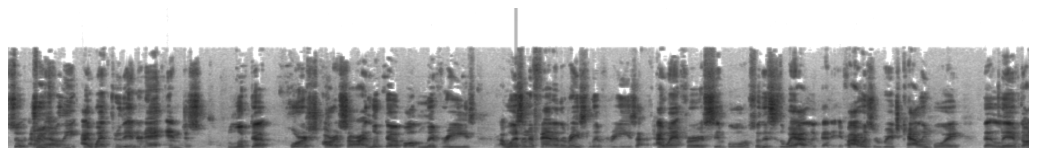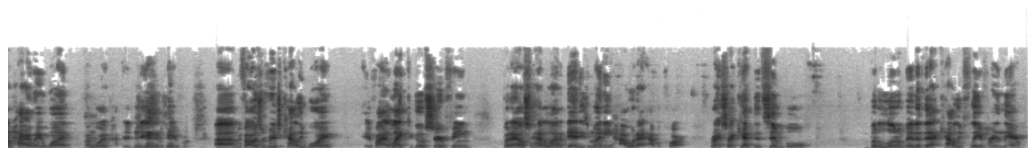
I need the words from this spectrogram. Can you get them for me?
So I don't know. truthfully, I went through the internet and just looked up Porsche RSR. I looked up all the liveries. I wasn't a fan of the race liveries. I, I went for a simple. So this is the way I looked at it. If I was a rich Cali boy that lived on Highway One, my boy uh, Jason's here from. Um, if I was a rich Cali boy, if I liked to go surfing, but I also had a lot of daddy's money, how would I have a car? Right. So I kept it simple, but a little bit of that Cali flavor in there.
